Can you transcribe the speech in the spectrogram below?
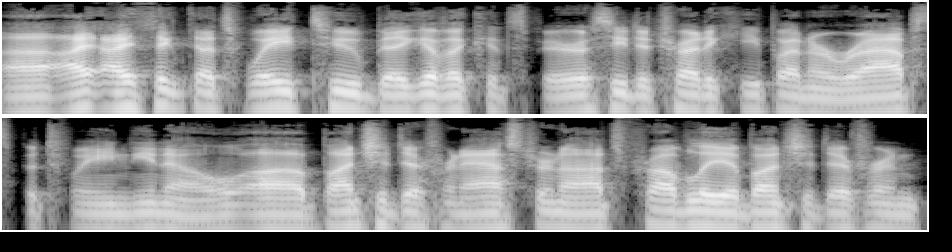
Uh, I, I, think that's way too big of a conspiracy to try to keep under wraps between, you know, a bunch of different astronauts, probably a bunch of different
